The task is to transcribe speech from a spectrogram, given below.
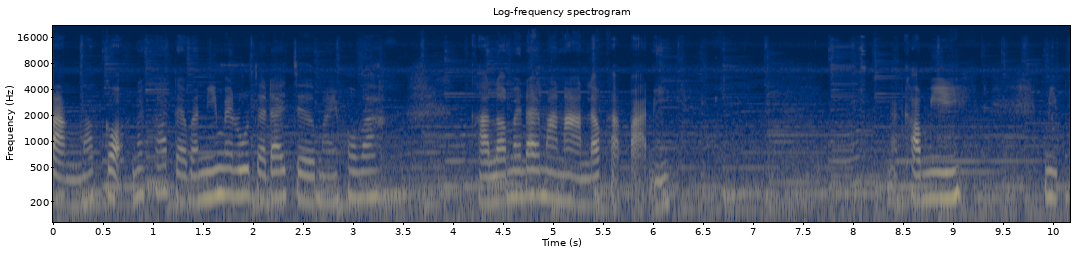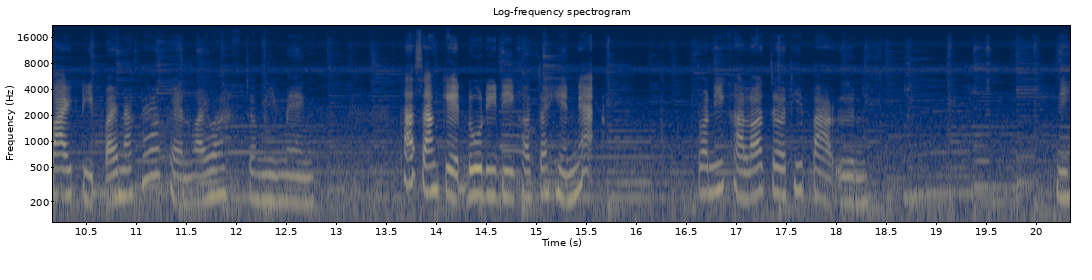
บังมาเกาะนะคะ แต่วันนี้ไม่รู้จะได้เจอไหมเพราะว่าค่ะเราไม่ได้มานานแล้วค่ะป่านี้นะเขามี มีป้ายติดไว้นะคะแขวนไว้ว่าจะมีแมง ถ้าสังเกตดูดีๆ เขาจะเห็นเนี่ย ตัวนี้ค่ะเราเจอที่ป่าอื่น นี่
